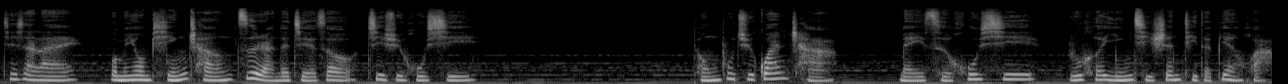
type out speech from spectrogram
接下来。我们用平常自然的节奏继续呼吸，同步去观察每一次呼吸如何引起身体的变化。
